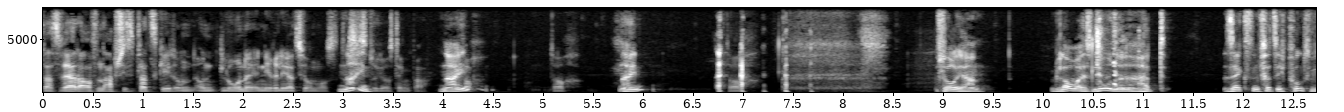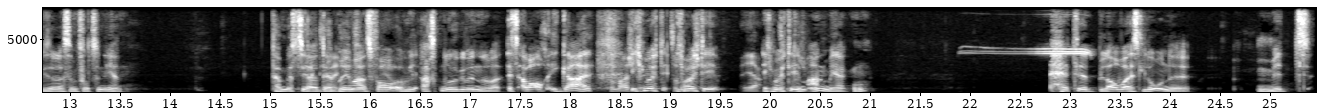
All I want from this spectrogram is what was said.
dass Werder auf den Abschiedsplatz geht und, und Lohne in die Relegation muss. Das Nein. ist durchaus denkbar. Nein. Doch. Doch. Nein. Doch. Florian, Blau-Weiß-Lohne hat 46 Punkte. Wie soll das denn funktionieren? Da müsste ja der Bremer SV irgendwie 8-0 gewinnen oder was. Ist aber auch egal. ich möchte, ich möchte, ja, ich möchte eben anmerken, hätte Blau-Weiß-Lohne mit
